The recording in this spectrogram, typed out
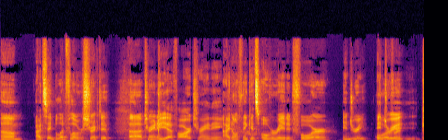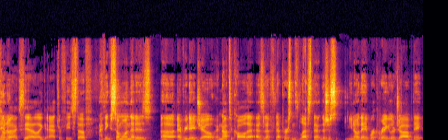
um, I'd say blood flow restrictive uh, training. BFR training, I don't think it's overrated for injury. injury for- you know, comebacks, yeah, like atrophy stuff. I think someone that is uh, everyday Joe, and not to call that as if that person's less than. There's just you know they work a regular job. They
